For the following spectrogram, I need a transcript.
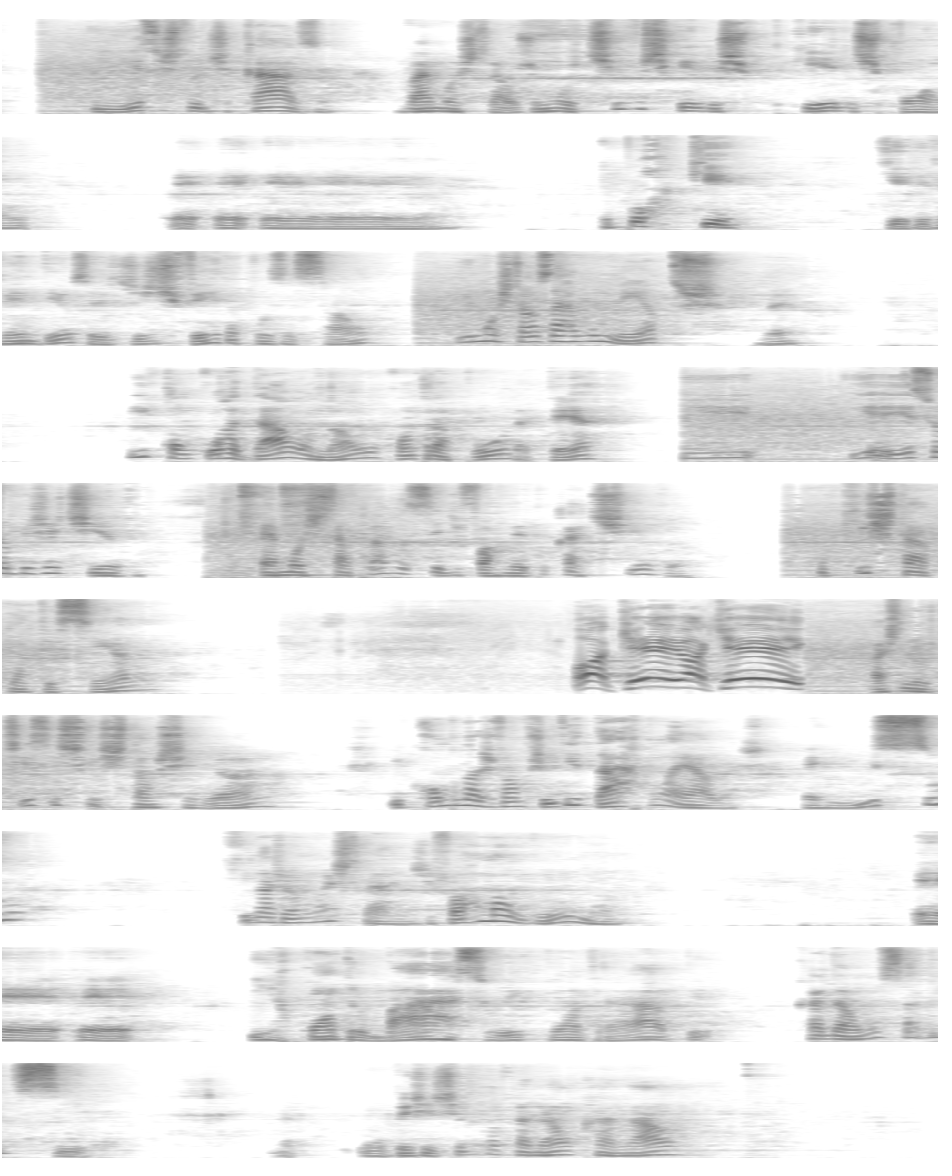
E esse estudo de caso vai mostrar os motivos que eles, que ele expõe é, é, é, do porquê que ele vendeu, se ele desfez da posição, e mostrar os argumentos, né? E concordar ou não, contrapor até. E, e é esse o objetivo é mostrar para você de forma educativa o que está acontecendo. Ok, ok. As notícias que estão chegando e como nós vamos lidar com elas. É isso que nós vamos mostrar. De forma alguma, é, é, ir contra o Barço, ir contra a AP, cada um sabe de si. O objetivo do canal é um canal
